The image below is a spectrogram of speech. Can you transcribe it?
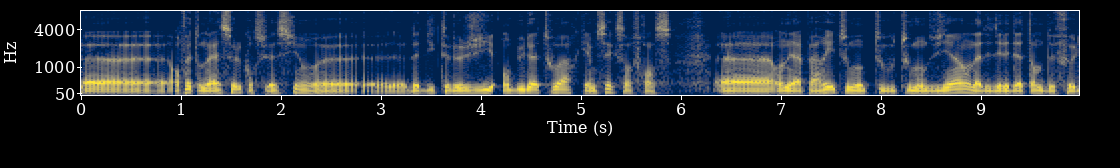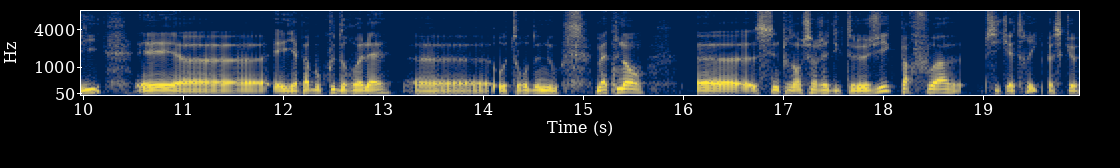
euh, en fait, on a la seule consultation euh, d'addictologie ambulatoire chemsex en France. Euh, on est à Paris, tout le, monde, tout, tout, le monde vient, on a des délais d'attente de folie, et euh, il n'y a pas beaucoup de relais euh, autour de nous. Maintenant, euh, c'est une prise en charge addictologique, parfois psychiatrique, parce que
